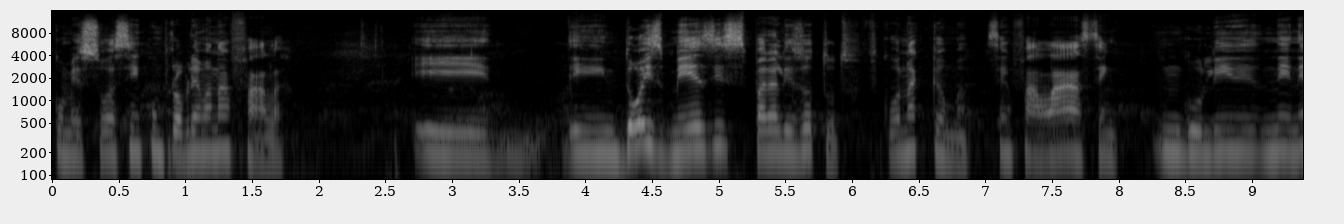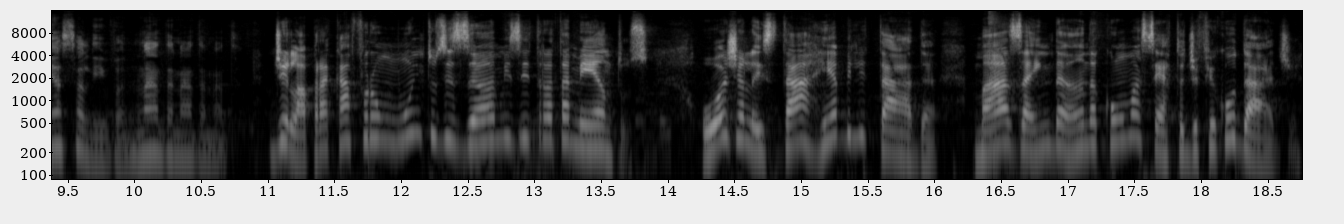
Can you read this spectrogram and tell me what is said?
Começou assim com um problema na fala. E em dois meses paralisou tudo. Ficou na cama, sem falar, sem engolir nem, a saliva, nada, nada, nada. De lá para cá foram muitos exames e tratamentos. Hoje ela está reabilitada, mas ainda anda com uma certa dificuldade.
